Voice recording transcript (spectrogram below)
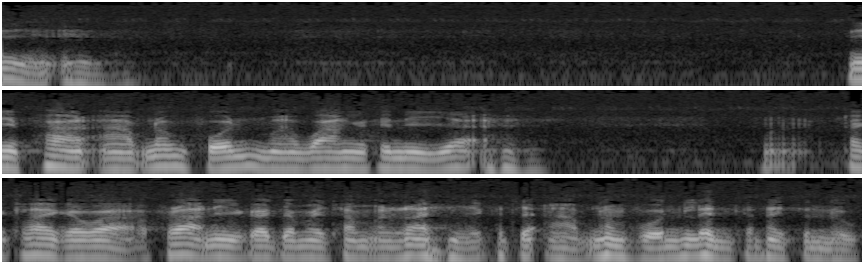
นี่ นี่ผ้าอาบน้ำฝนมาวางอยู่ที่นี่แยะ ล้ายๆกับว่า พระนี่ก็จะไม่ทำอะไรก็จะอาบน้ำฝนเล่นกันให้สนุก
